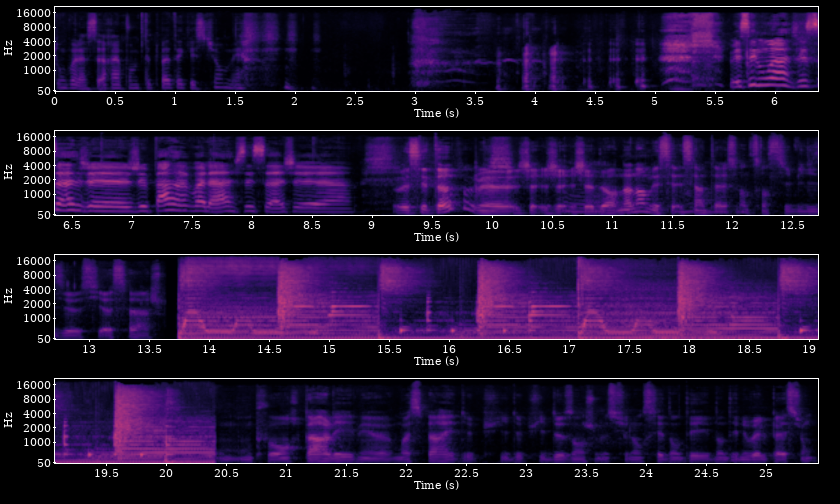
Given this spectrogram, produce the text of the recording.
Donc voilà, ça répond peut-être pas à ta question, mais. mais c'est moi, c'est ça. Je, je parle, voilà, c'est ça. Je... C'est top, mais j'adore. Non, non, mais c'est intéressant de sensibiliser aussi à ça. On pourra en reparler, mais euh, moi c'est pareil. Depuis, depuis deux ans, je me suis lancé dans des, dans des nouvelles passions.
